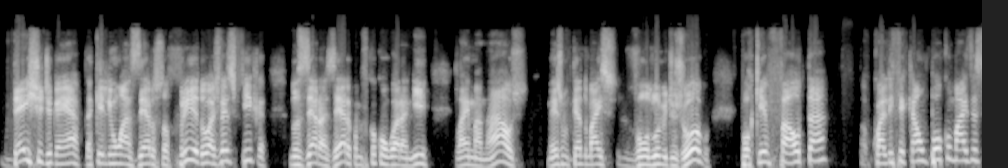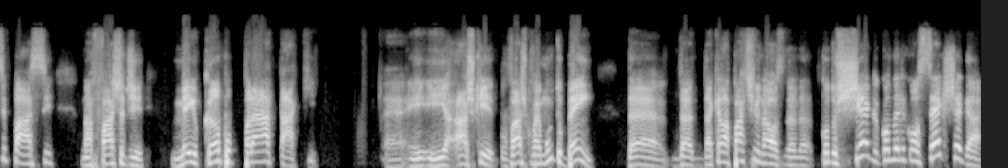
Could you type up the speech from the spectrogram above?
deixe de ganhar daquele 1 a 0 sofrido, ou às vezes fica no 0 a 0 como ficou com o Guarani lá em Manaus, mesmo tendo mais volume de jogo, porque falta qualificar um pouco mais esse passe na faixa de meio campo para ataque. É, e, e, acho que o Vasco vai muito bem da, da, daquela parte final. Da, da, quando chega, quando ele consegue chegar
